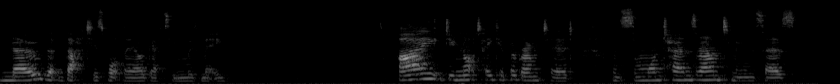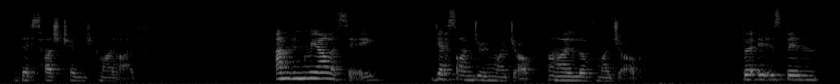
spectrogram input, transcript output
know that that is what they are getting with me. I do not take it for granted when someone turns around to me and says, This has changed my life. And in reality, yes, I'm doing my job and I love my job. But it has been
